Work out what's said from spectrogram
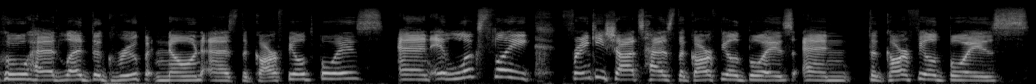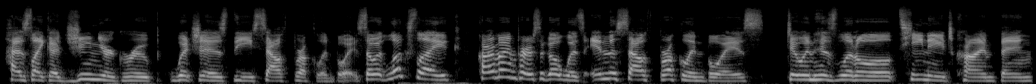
who had led the group known as the Garfield Boys. And it looks like Frankie Shots has the Garfield Boys and the Garfield Boys has like a junior group, which is the South Brooklyn Boys. So it looks like Carmine Persico was in the South Brooklyn Boys doing his little teenage crime thing.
